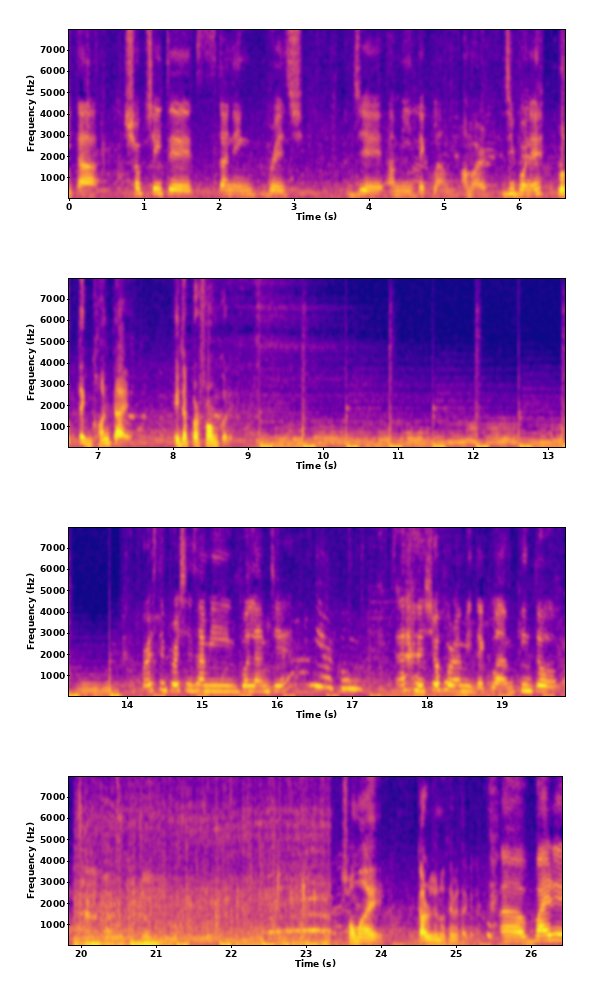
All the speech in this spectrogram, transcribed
এটা সবচেয়ে স্টানিং ব্রিজ যে আমি দেখলাম আমার জীবনে। প্রত্যেক ঘন্টায় এটা পারফর্ম করে। ফার্স্ট ইমপ্রেশনস আমি বললাম যে আমি এরকম শহর আমি দেখলাম। কিন্তু সময় কারোর জন্য থেমে থাকে না। বাইরে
